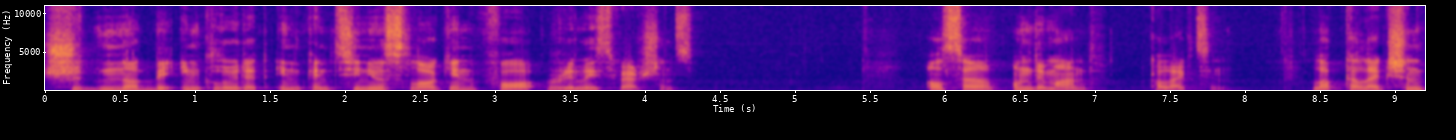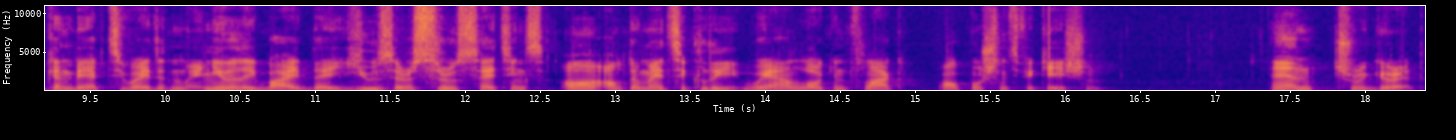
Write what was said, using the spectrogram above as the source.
should not be included in continuous logging for release versions. Also, on-demand collecting. Log collection can be activated manually by the user through settings or automatically via a login flag or push notification. And trigger it.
